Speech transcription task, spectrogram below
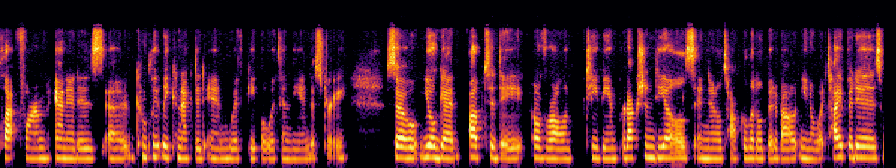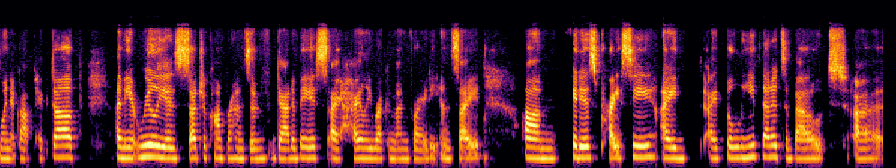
platform, and it is uh, completely connected in with people within the industry. So you'll get up to date overall TV and production deals, and it'll talk a little bit about, you know, what type it is, when it got picked up. I mean, it really is such a comprehensive database. I highly recommend Variety Insight. Um, it is pricey. I I believe that it's about uh,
